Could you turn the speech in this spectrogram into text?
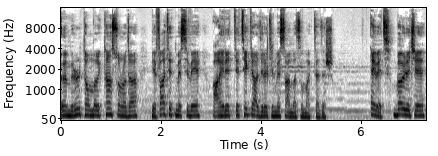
ömrünü tamamladıktan sonra da vefat etmesi ve ahirette tekrar diriltilmesi anlatılmaktadır. Evet, böylece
